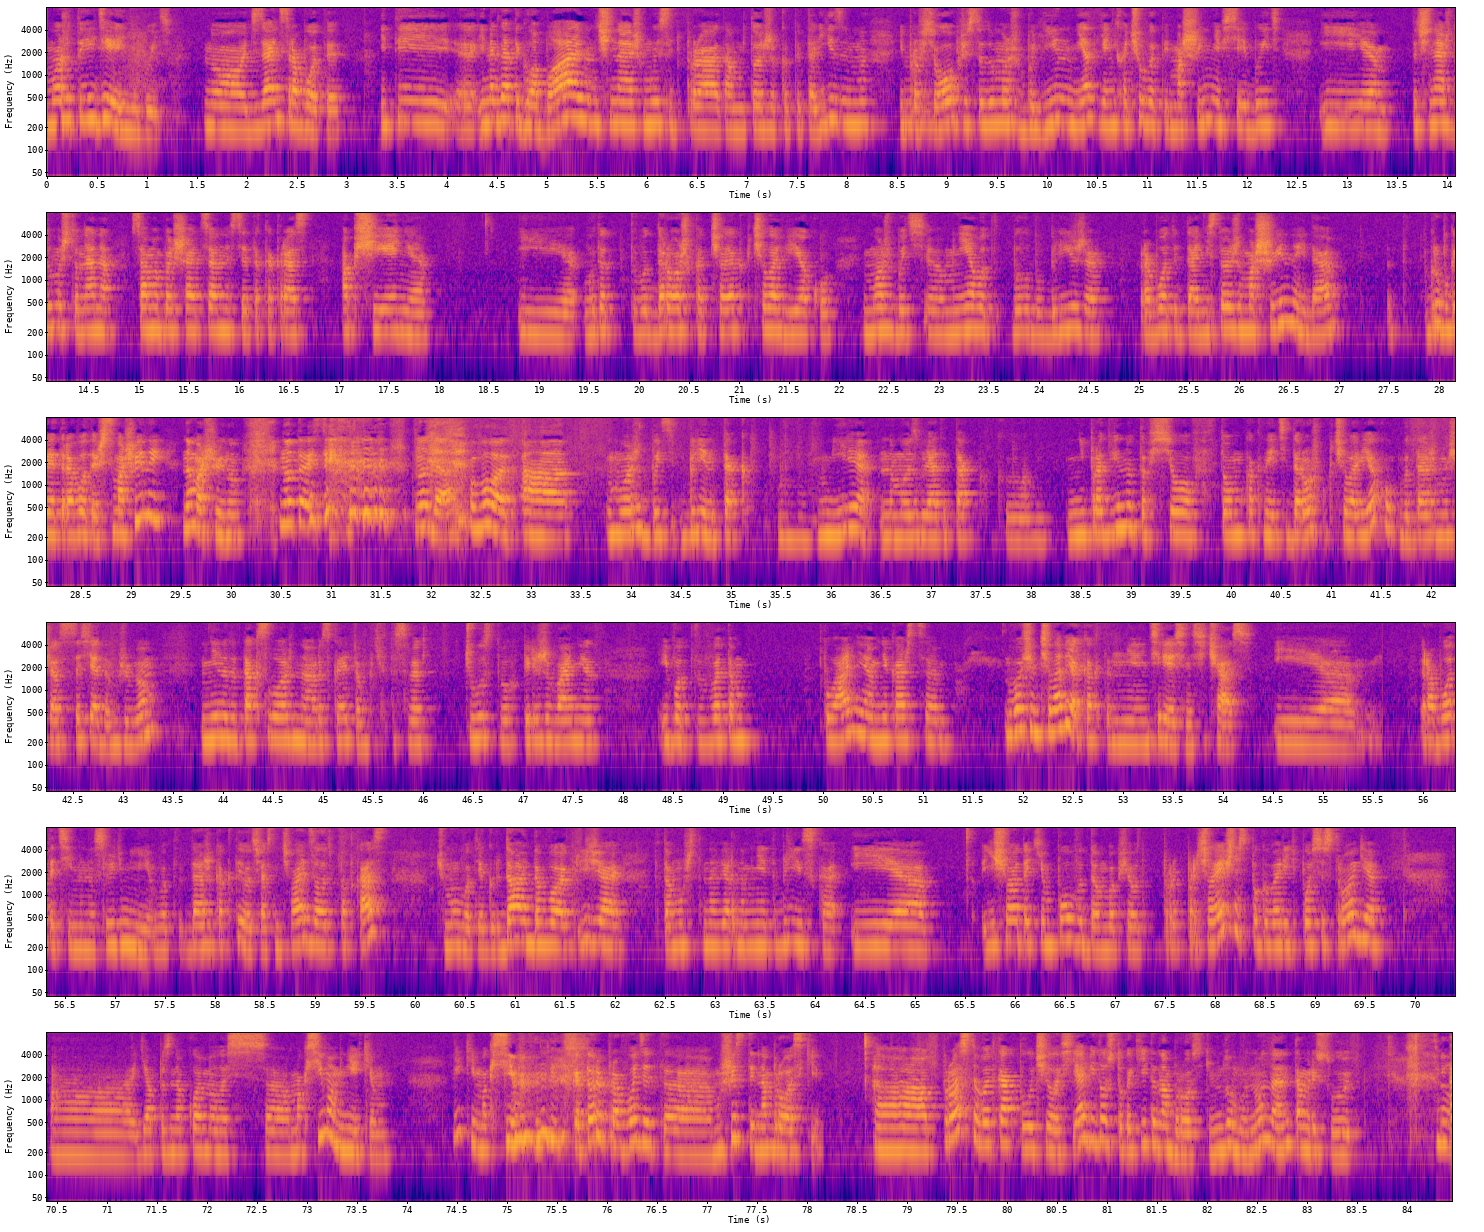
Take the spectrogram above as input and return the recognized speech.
может и идеи не быть, но дизайн сработает. И ты э, иногда ты глобально начинаешь мыслить про там тот же капитализм и mm-hmm. про все общество, думаешь, блин, нет, я не хочу в этой машине всей быть. И начинаешь думать, что, наверное, самая большая ценность это как раз общение и вот эта вот дорожка от человека к человеку. И, может быть, э, мне вот было бы ближе работать, да, не с той же машиной, да, грубо говоря, ты работаешь с машиной на машину. Ну, то есть... Ну да. Вот. А может быть, блин, так в мире, на мой взгляд, это так э, не продвинуто все в том, как найти дорожку к человеку. Вот даже мы сейчас с соседом живем. Мне иногда так сложно рассказать там каких-то своих чувствах, переживаниях. И вот в этом плане, мне кажется, ну, в общем, человек как-то мне интересен сейчас. И э, работать именно с людьми. Вот даже как ты вот сейчас начала делать подкаст, почему вот я говорю, да, давай, приезжай, потому что, наверное, мне это близко. И еще таким поводом вообще вот про, про человечность поговорить после строги э, я познакомилась с Максимом неким, некий Максим, который проводит э, мшистые наброски. Э, просто вот как получилось, я видела, что какие-то наброски, ну думаю, ну, наверное, там рисуют. Ну,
